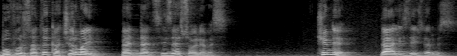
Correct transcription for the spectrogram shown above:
Bu fırsatı kaçırmayın. Benden size söylemez. Şimdi değerli izleyicilerimiz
